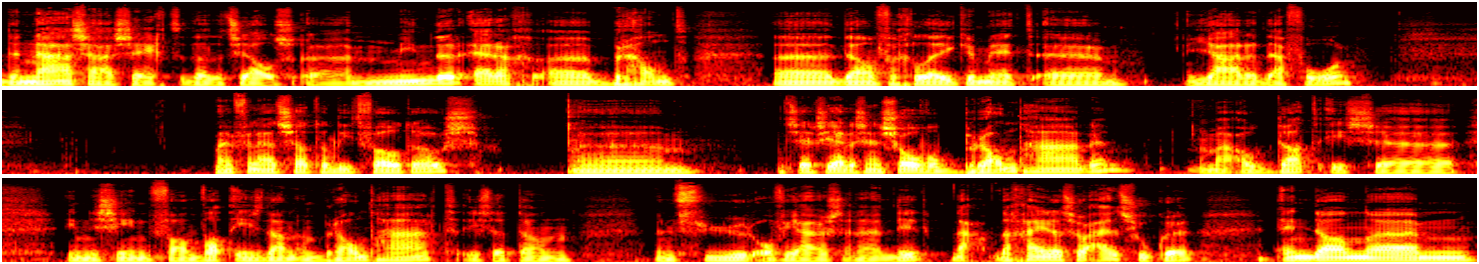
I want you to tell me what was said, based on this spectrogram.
de NASA zegt dat het zelfs uh, minder erg uh, brandt dan vergeleken met jaren daarvoor. Maar vanuit satellietfoto's. Ehm, zegt ze, ja, er zijn zoveel brandhaarden. Maar ook dat is in de zin van, wat is dan een brandhaard? Is dat dan een vuur of juist dit? Nou, dan ga je dat zo uitzoeken. En dan, um,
